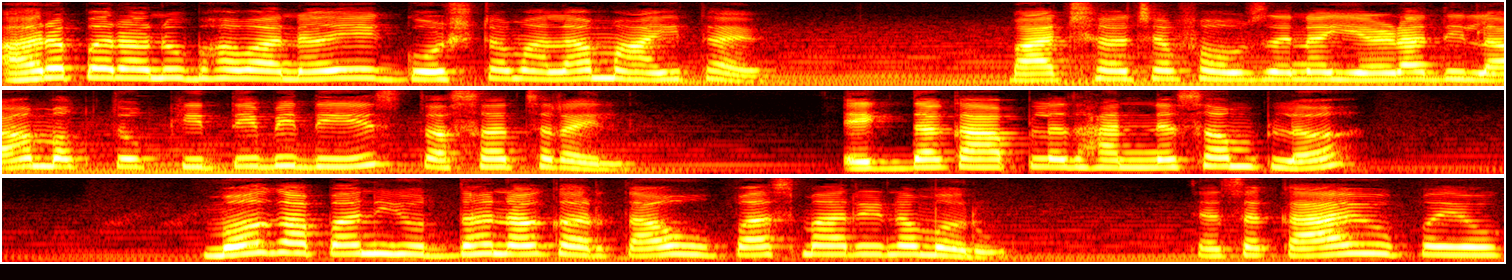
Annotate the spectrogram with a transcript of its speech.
अरपर अनुभवानं एक गोष्ट मला माहीत आहे. बादशहाच्या फौजेनं येडा दिला मग तो किती बी दिस तसाच राहील. एकदा का आपलं धान्य संपलं मग आपण युद्ध न करता उपासमारीनं मरू. त्याचा काय उपयोग?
